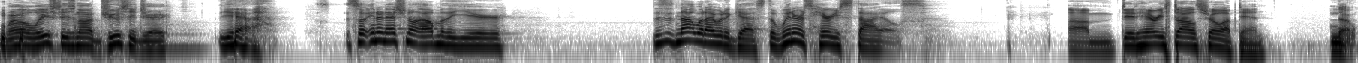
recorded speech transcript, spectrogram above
Well, at least he's not Juicy J. yeah. So, International Album of the Year. This is not what I would have guessed. The winner is Harry Styles. Um, did Harry Styles show up, Dan? No.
